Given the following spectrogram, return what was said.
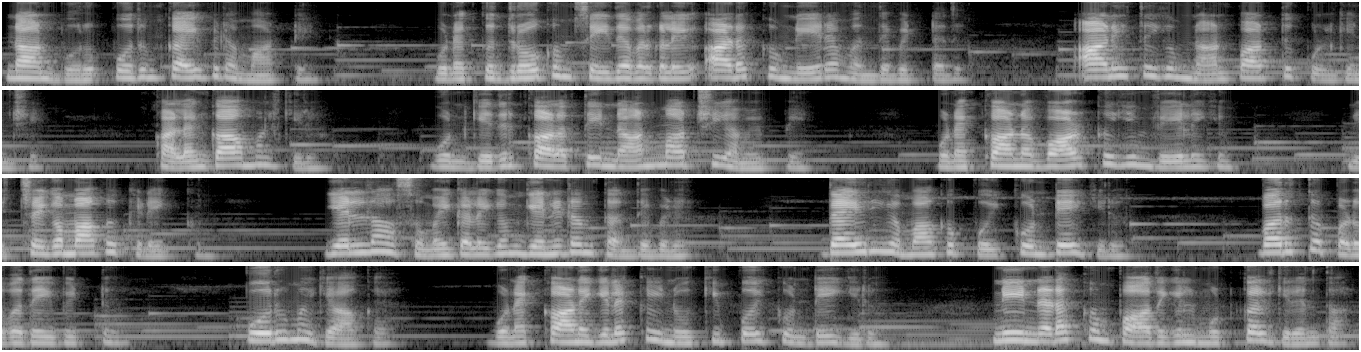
நான் ஒருபோதும் கைவிட மாட்டேன். உனக்கு துரோகம் செய்தவர்களை அடக்கும் நேரம் வந்துவிட்டது. அனைத்தையும் நான் பார்த்துக் கொள்கின்றேன். கலங்காமல் இரு. உன் எதிர்காலத்தை நான் மாற்றி அமைப்பேன். உனக்கான வாழ்க்கையும் வேலையும் நிச்சயமாக கிடைக்கும். எல்லா சுமைகளையும் என்னிடம் தந்துவிடு. தைரியமாக போய்க்கொண்டே இரு. வருத்தப்படுவதை விட்டு பொறுமையாக. உனக்கான இலக்கை நோக்கி போய்க்கொண்டே இரு. நீ நடக்கும் பாதையில் முட்கள் இருந்தால்.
